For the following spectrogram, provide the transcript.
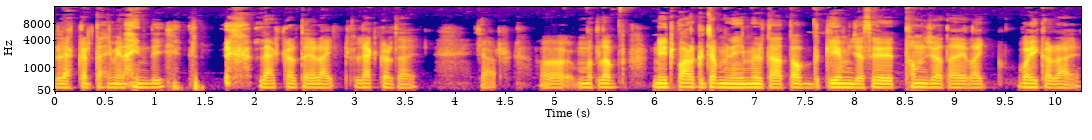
लैक करता है मेरा हिंदी। लैक करता है राइट लैक करता है यार। आ, मतलब नेटवर्क जब नहीं मिलता तब गेम जैसे थम जाता है लाइक वही कर रहा है।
